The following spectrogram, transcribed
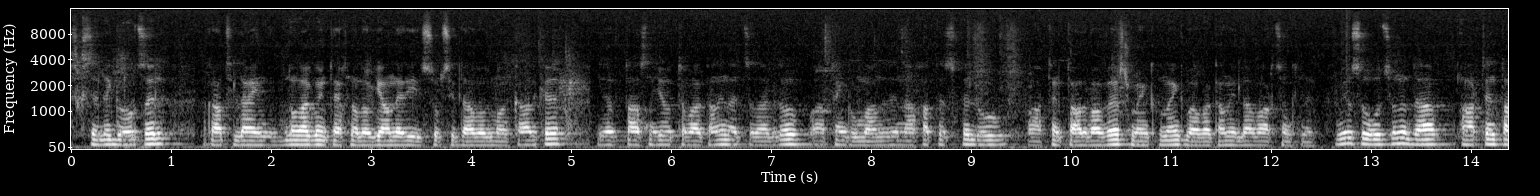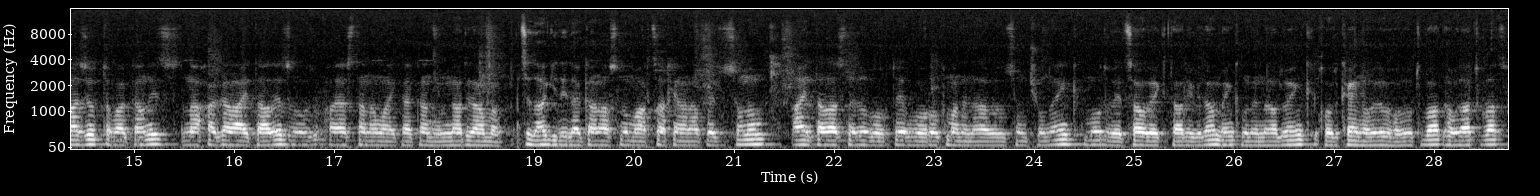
սկսել է գործել կաթիլային նորագույն տեխնոլոգիաների սուբսիդավորման կարգը եւ 17 թվականին այդ ծրագրով արդեն գումարները նախատեսվել ու արդեն տարվա վերջ մենք ունենք բավականին լավ արդյունքներ։ Մյուս ուղղությունը դա արդեն 17 թվականից նախագահ հայտարարեց, որ Հայաստան համայնքական հիմնադրամը ծրագիր իրականացնում Արցախի հանրապետությունում այն տարածքներում, որտեղ ռոռոկման հնարավորություն չունենք, մոտ 600 հեկտարի վրա մենք ունենալու ենք խորքային հորով հորոտված հորատված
